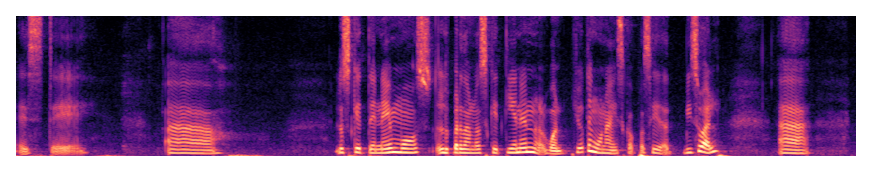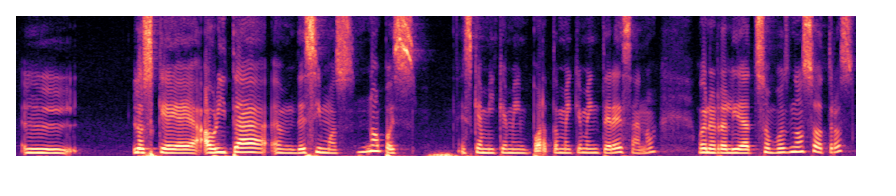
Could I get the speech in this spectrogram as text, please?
este, ah, los que tenemos, perdón, los que tienen, bueno, yo tengo una discapacidad visual, el, los que ahorita em, decimos, no, pues es que a mí que me importa, a mí que me interesa, ¿no? Bueno, en realidad somos nosotros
